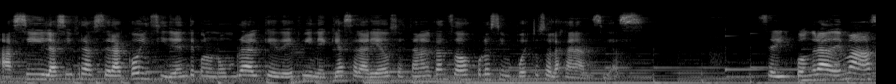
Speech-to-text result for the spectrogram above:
Así, la cifra será coincidente con un umbral que define qué asalariados están alcanzados por los impuestos a las ganancias. Se dispondrá además,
